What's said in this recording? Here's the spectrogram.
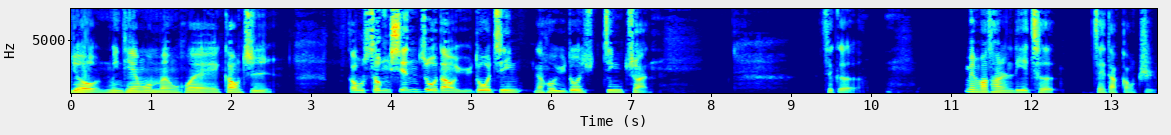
有明天我们会高知高松先做到宇多津，然后宇多津转。这个面包超人列车再到高知，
